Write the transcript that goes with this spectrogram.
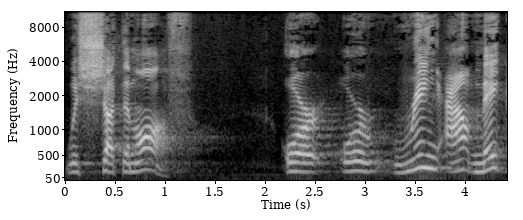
was shut them off or, or wring out, make,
